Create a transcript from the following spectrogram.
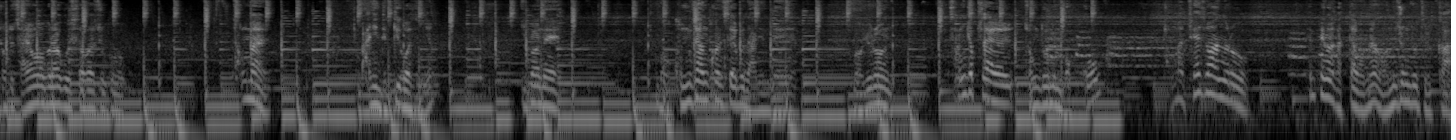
저도 자영업을 하고 있어가지고 정말 많이 느끼거든요. 이번에 뭐 공상 컨셉은 아닌데 뭐 이런 삼겹살 정도는 먹고 정말 최소한으로 캠핑을 갔다 오면 어느 정도 들까?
